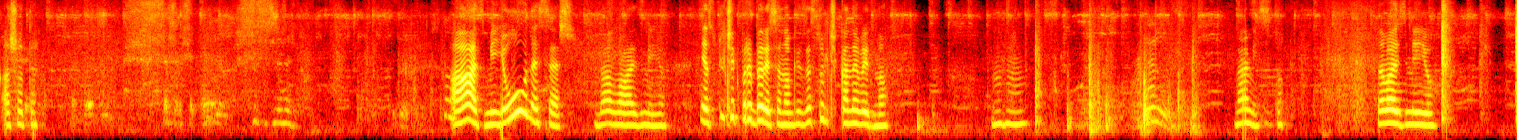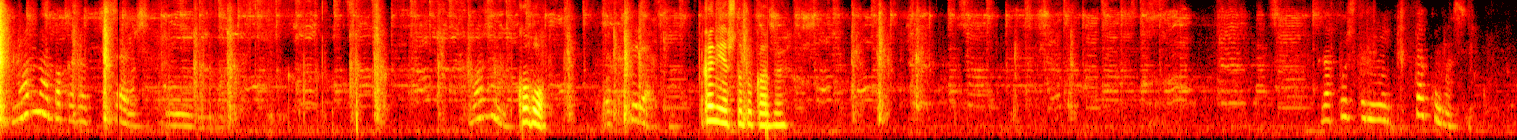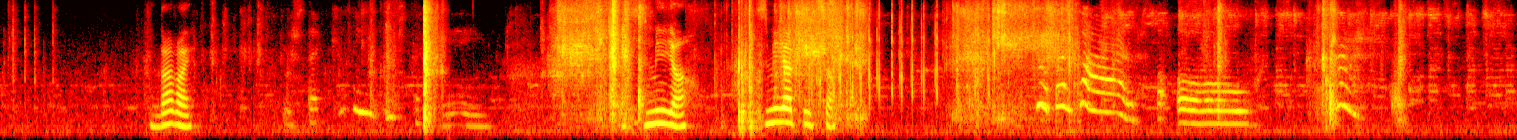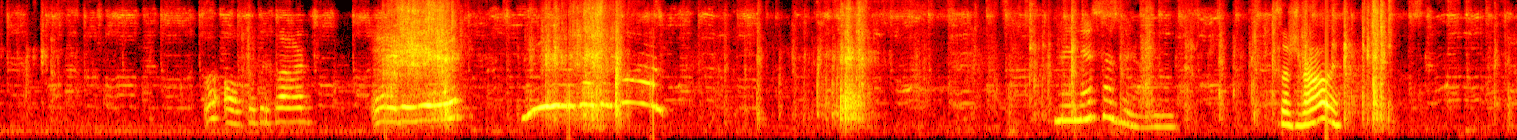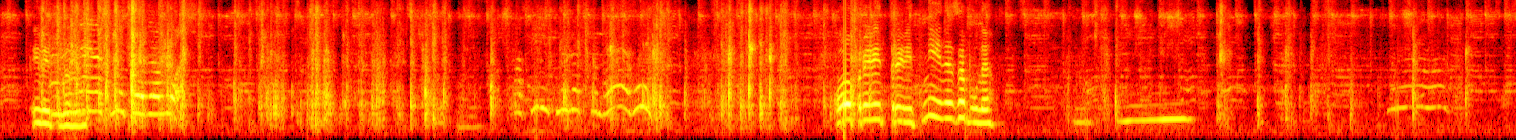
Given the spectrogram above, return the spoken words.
А що ти? А, змію несеш? Давай, змію. Ні, стульчик прибери, синок, за стульчика не видно. Угу. На місто. Давай змію. Можно показать цель? Можно? Кого? Интересно. Конечно, показуй. Запусти мені таку машинку. Давай. Ось такий, ось такий. Змія. Змія піца. Суперкар! О-оу. О-оу, суперкар. Е-е-е. Сожрали. І виплюнули. Колегу. привіт, привіт. Ні, не забули.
